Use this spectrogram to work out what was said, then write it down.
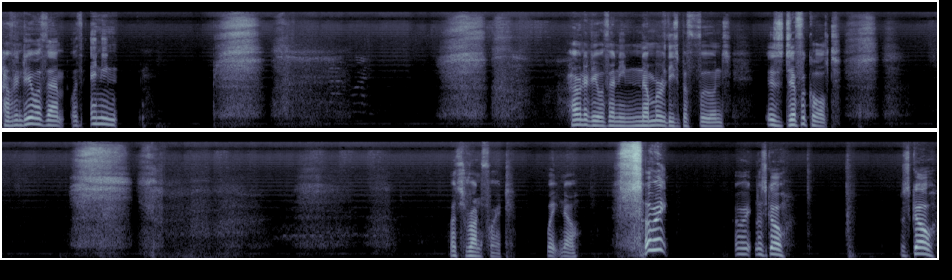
Having to deal with them with any having to deal with any number of these buffoons is difficult. Let's run for it. Wait, no. All right. All right, let's go. Let's go.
